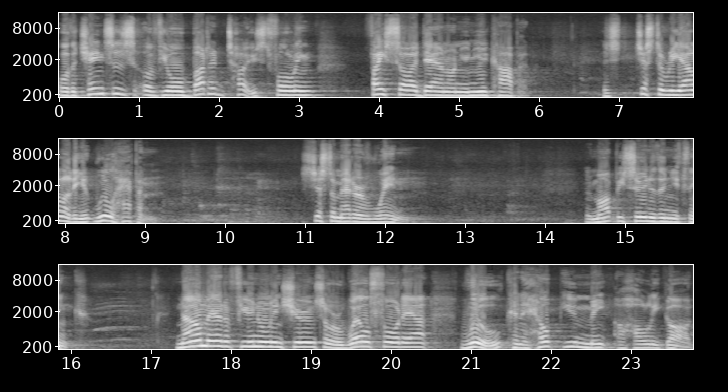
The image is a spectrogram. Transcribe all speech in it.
or the chances of your buttered toast falling face side down on your new carpet. It's just a reality, it will happen. It's just a matter of when. It might be sooner than you think. No amount of funeral insurance or a well thought out will can help you meet a holy God.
